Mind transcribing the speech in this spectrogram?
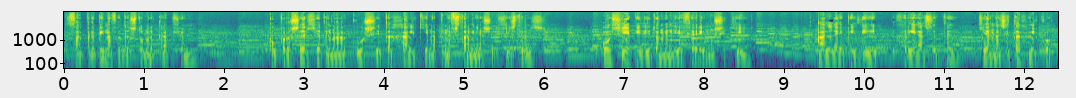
Θα πρέπει να φανταστούμε κάποιον που προσέρχεται να ακούσει τα χάλκινα πνευστά μιας ορχήστρας όχι επειδή τον ενδιαφέρει η μουσική αλλά επειδή χρειάζεται και αναζητά χαλκό.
